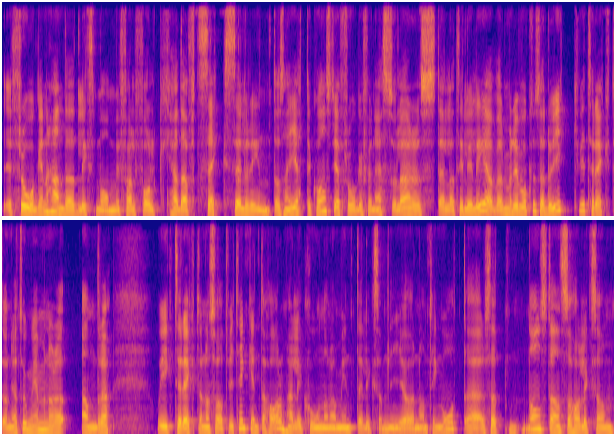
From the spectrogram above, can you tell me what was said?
eh, frågorna handlade liksom om ifall folk hade haft sex eller inte och sen jättekonstiga frågor för en SO-lärare att ställa till elever. Men det var också så här, då gick vi till rektorn, jag tog med mig några andra och gick till rektorn och sa att vi tänker inte ha de här lektionerna om inte liksom ni gör någonting åt det här. Så att någonstans så har liksom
